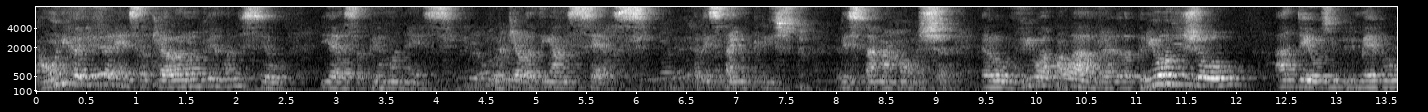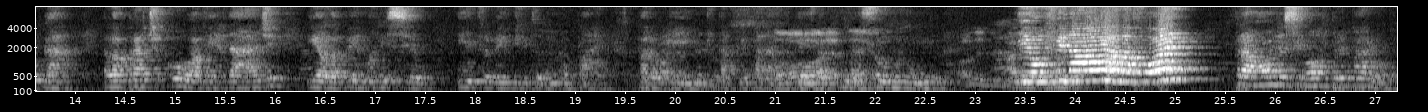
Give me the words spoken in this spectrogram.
A única diferença é que ela não permaneceu e essa permanece. Porque ela tem alicerce. Ela está em Cristo. Ela está na rocha. Ela ouviu a palavra. Ela priorizou a Deus em primeiro lugar. Ela praticou a verdade e ela permaneceu. Entra bendita do meu Pai para o reino que está preparado desde a fundação do mundo. E o final ela foi para onde o Senhor preparou,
